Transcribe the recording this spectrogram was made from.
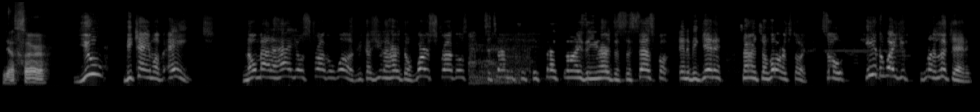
Yes, sir. You became of age, no matter how your struggle was, because you heard the worst struggles to turn into success stories, and you heard the successful in the beginning turn to horror stories. So either way you want to look at it,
